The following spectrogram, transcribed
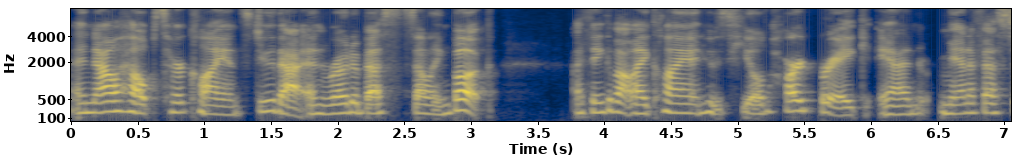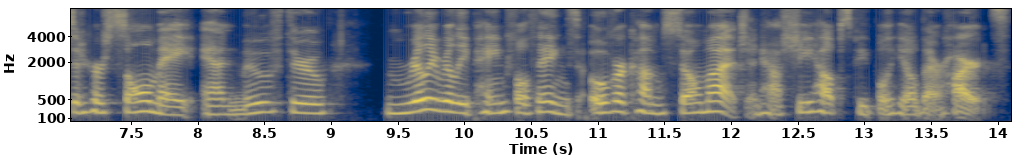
and now helps her clients do that and wrote a best selling book. I think about my client who's healed heartbreak and manifested her soulmate and moved through really, really painful things, overcome so much, and how she helps people heal their hearts.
